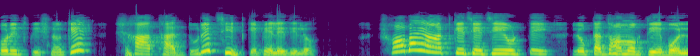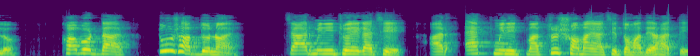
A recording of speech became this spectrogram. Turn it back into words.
হরিৎকৃষ্ণকে সাত হাত দূরে ছিটকে ফেলে দিল। সবাই আঁতকে চেঁচিয়ে উঠতেই লোকটা ধমক দিয়ে বলল, খবরদার, টু শব্দ নয়। চার মিনিট হয়ে গেছে আর এক মিনিট মাত্র সময় আছে তোমাদের হাতে।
